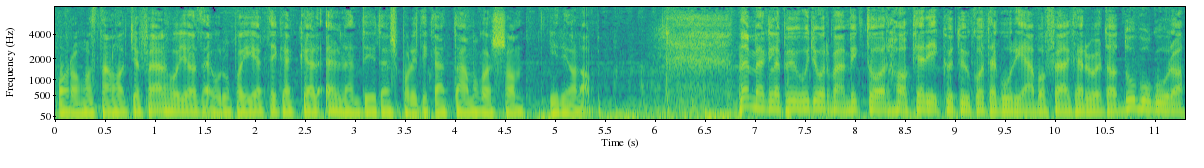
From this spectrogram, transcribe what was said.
arra használhatja fel, hogy az európai értékekkel ellentétes politikát támogassa, írja a lap. Nem meglepő, hogy Orbán Viktor a kerékkötő kategóriába felkerült a dobogóra,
